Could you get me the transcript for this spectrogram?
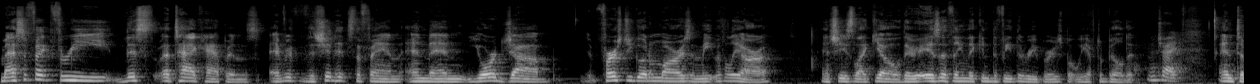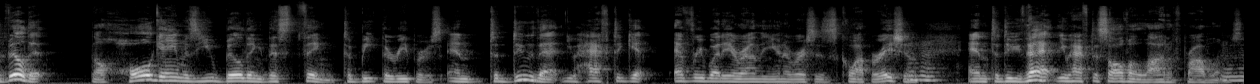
Mass Effect Three, this attack happens, every the shit hits the fan, and then your job first you go to Mars and meet with Liara, and she's like, "Yo, there is a thing that can defeat the Reapers, but we have to build it." That's right. And to build it, the whole game is you building this thing to beat the Reapers. And to do that, you have to get everybody around the universe's cooperation. And to do that, you have to solve a lot of problems.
